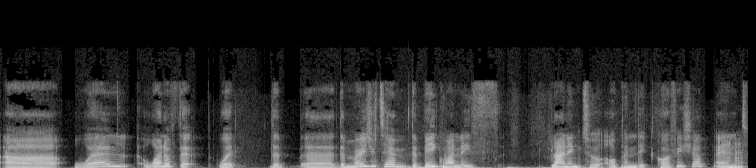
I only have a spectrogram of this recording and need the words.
Uh, well, one of the well, the uh, the major term, the big one is planning to open the coffee shop, and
